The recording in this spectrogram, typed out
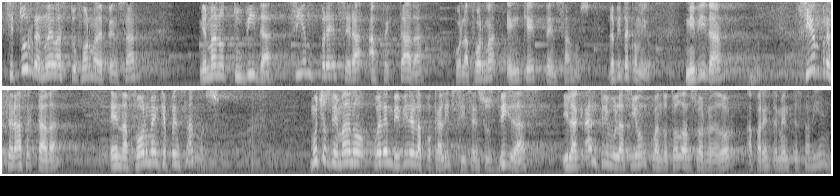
Si tú renuevas tu forma de pensar, mi hermano, tu vida siempre será afectada por la forma en que pensamos. Repita conmigo, mi vida siempre será afectada en la forma en que pensamos. Muchos, mi hermano, pueden vivir el apocalipsis en sus vidas y la gran tribulación cuando todo a su alrededor aparentemente está bien.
